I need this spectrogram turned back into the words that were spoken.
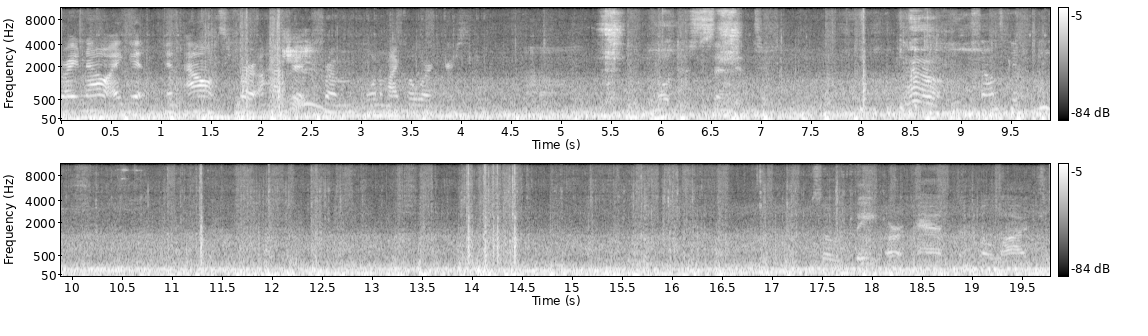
Right now I get an ounce for a hundred from one of my coworkers. I'll just send it to you. Sounds good to me. So they are at the Bellagio.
